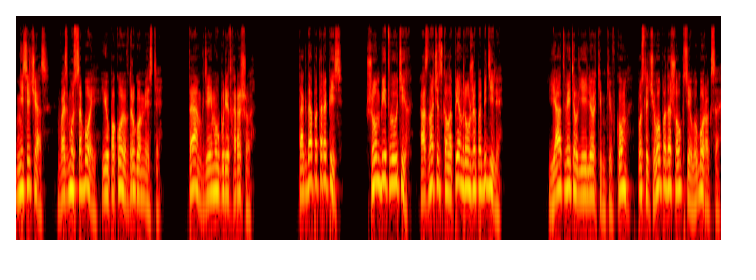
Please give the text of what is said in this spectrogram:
«Не сейчас. Возьму с собой и упакую в другом месте. Там, где ему будет хорошо». «Тогда поторопись. Шум битвы утих, а значит, скалопендры уже победили». Я ответил ей легким кивком, после чего подошел к телу Борокса.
